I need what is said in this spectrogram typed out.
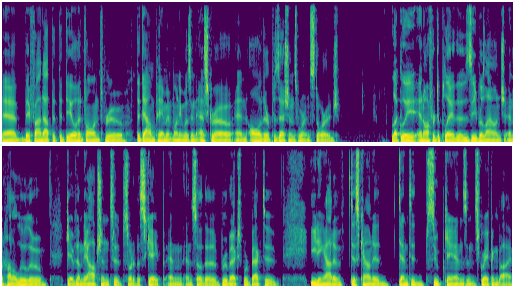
uh, they found out that the deal had fallen through. The down payment money was in escrow, and all of their possessions were in storage. Luckily, an offer to play the Zebra Lounge in Honolulu gave them the option to sort of escape, and and so the Brubecks were back to eating out of discounted, dented soup cans and scraping by.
